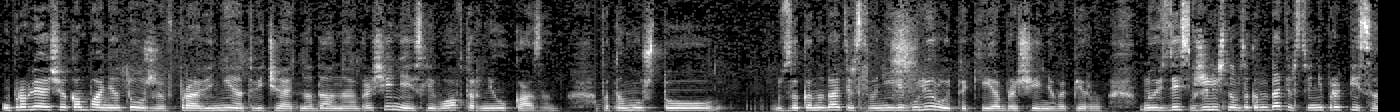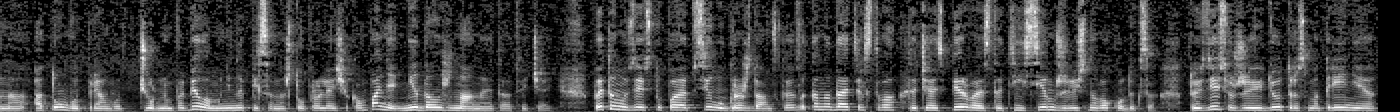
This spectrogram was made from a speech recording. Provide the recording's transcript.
Управляющая компания тоже вправе не отвечать на данное обращение, если его автор не указан. Потому что законодательство не регулирует такие обращения, во-первых. Но здесь в жилищном законодательстве не прописано о том, вот прям вот черным по белому не написано, что управляющая компания не должна на это отвечать. Поэтому здесь вступает в силу гражданское законодательство. Это часть первая статьи 7 Жилищного кодекса. То есть здесь уже идет рассмотрение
